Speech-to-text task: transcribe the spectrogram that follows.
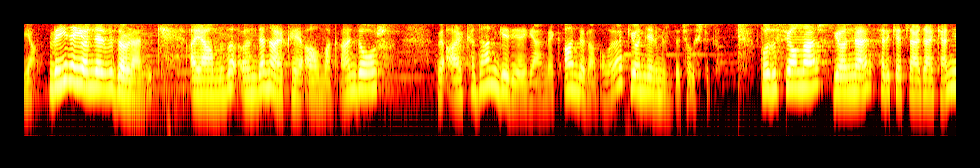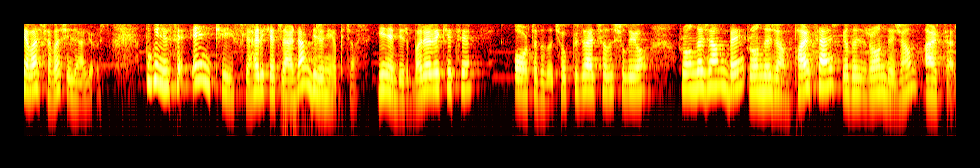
yan. Ve yine yönlerimizi öğrendik. Ayağımızı önden arkaya almak andor ve arkadan geriye gelmek andeden olarak yönlerimizi de çalıştık. Pozisyonlar, yönler, hareketler derken yavaş yavaş ilerliyoruz. Bugün ise en keyifli hareketlerden birini yapacağız. Yine bir bar hareketi. Ortada da çok güzel çalışılıyor. Rondajam ve rondajam parter ya da rondajam arter.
